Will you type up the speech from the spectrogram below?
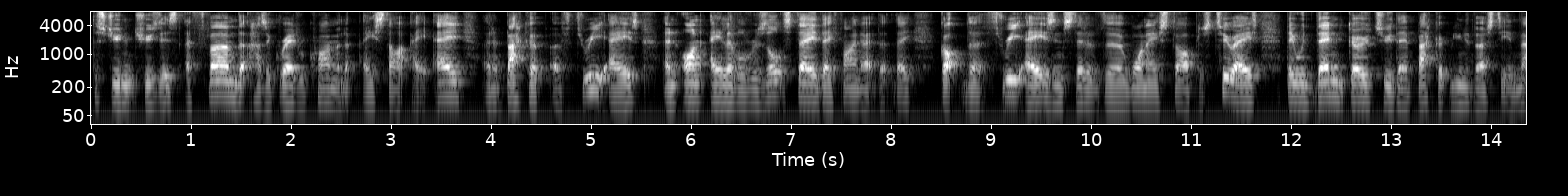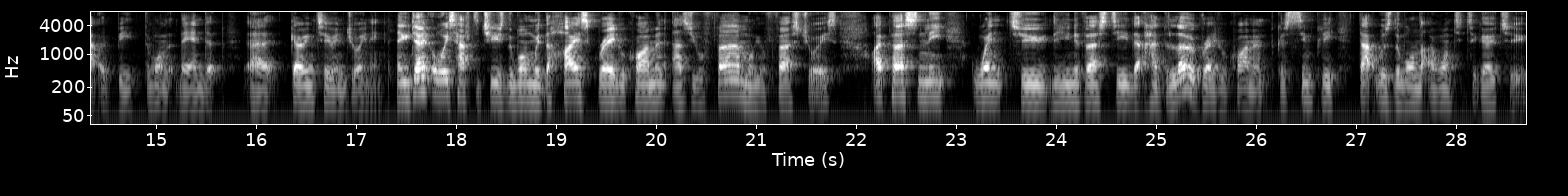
the student chooses a firm that has a grade requirement of A star AA and a backup of three A's and on A-level results day, they find out that they got the three A's instead of the one A star plus two A's, they would then go to their backup university and that would be the one that they end up uh, going to and joining. Now you don't always have to choose the one with the highest grade requirement as your firm or your first choice. I personally went to the university that had the lower grade requirement because simply that was the one that I wanted to go to.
